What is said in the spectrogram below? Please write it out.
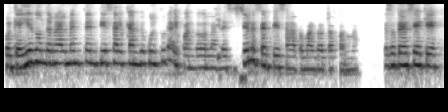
porque ahí es donde realmente empieza el cambio cultural, cuando las decisiones se empiezan a tomar de otra forma. eso te decía que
